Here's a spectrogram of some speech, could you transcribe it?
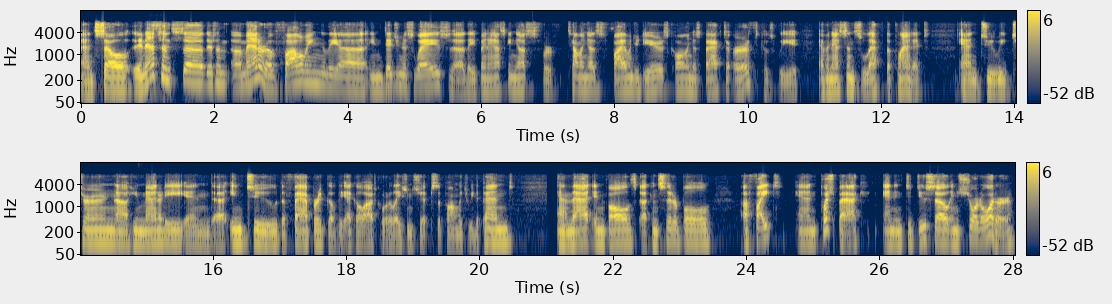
And so, in essence, uh, there's a, a, matter of following the uh, indigenous ways. Uh, they've been asking us for telling us 500 years, calling us back to Earth because we have in essence left the planet and to return uh, humanity and uh, into the fabric of the ecological relationships upon which we depend. And that involves a considerable a fight and pushback, and to do so in short order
